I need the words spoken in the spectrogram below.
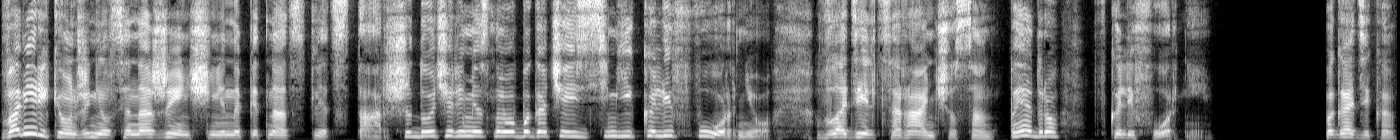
В Америке он женился на женщине на 15 лет старше, дочери местного богача из семьи Калифорнио, владельца ранчо Сан-Педро в Калифорнии. Погоди-ка,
